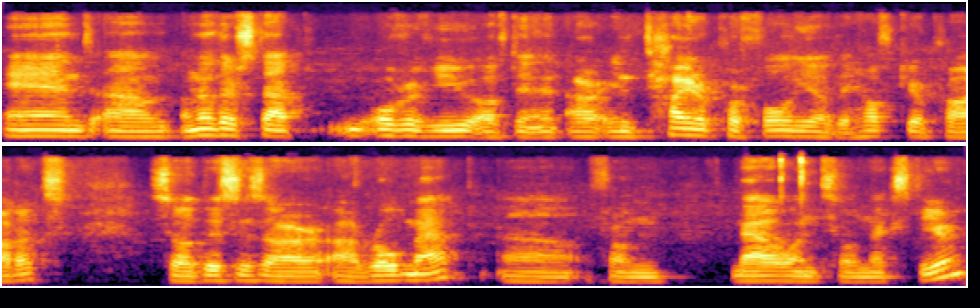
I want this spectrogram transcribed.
And um, another step overview of the, our entire portfolio of the healthcare products. So this is our, our roadmap uh, from now until next year.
